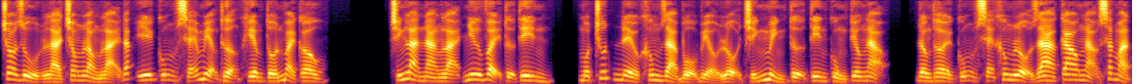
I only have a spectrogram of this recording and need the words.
cho dù là trong lòng lại đắc ý cũng sẽ miệng thượng khiêm tốn vài câu. Chính là nàng lại như vậy tự tin, một chút đều không giả bộ biểu lộ chính mình tự tin cùng tiêu ngạo, đồng thời cũng sẽ không lộ ra cao ngạo sắc mặt.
